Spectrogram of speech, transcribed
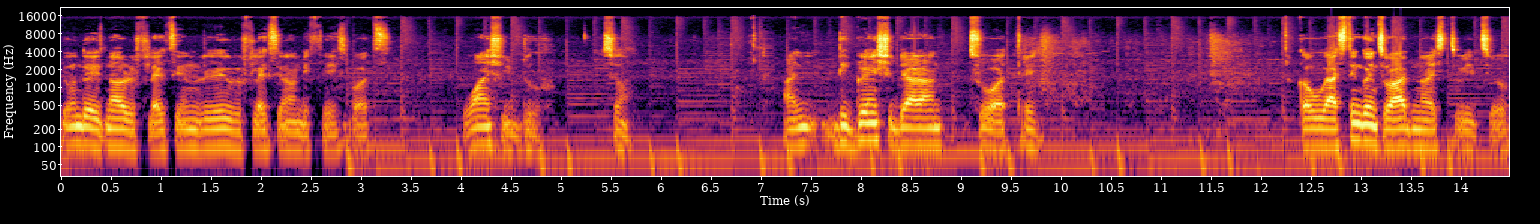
Even though it's not reflecting really reflecting on the face but one should do. So and the grain should be around two or three. Because we are still going to add noise to it so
